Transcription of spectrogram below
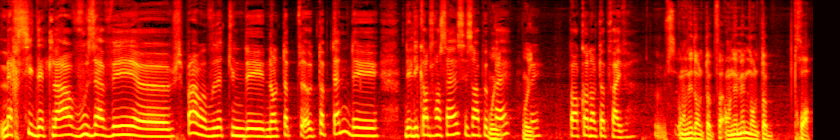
Merci d'être là. Vous avez, euh, je sais pas, vous êtes une des dans le top top 10 des des française, c'est ça à peu près oui. Pas encore dans le top 5 euh, On est dans le top on est même dans le top 3.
